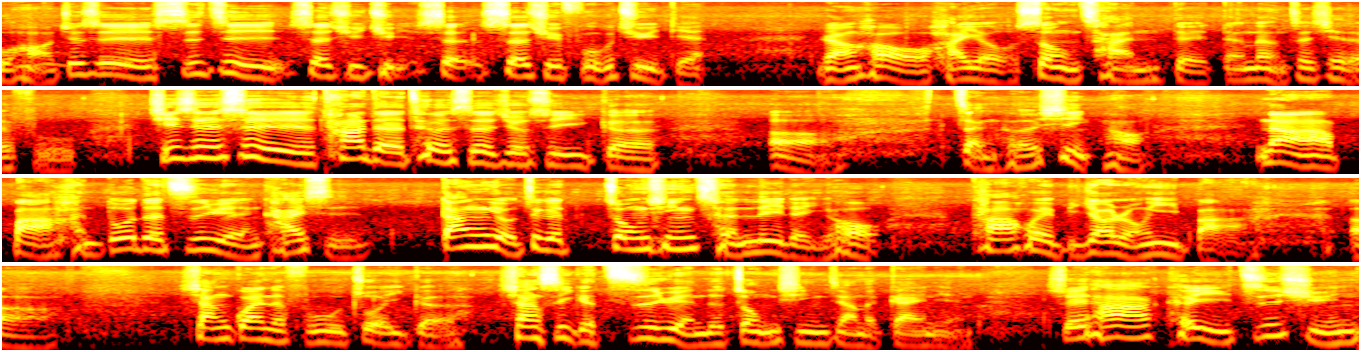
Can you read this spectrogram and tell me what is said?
务哈，就是私自社区据社社区服务据点。然后还有送餐，对，等等这些的服务，其实是它的特色，就是一个呃整合性哈。那把很多的资源开始，当有这个中心成立了以后，它会比较容易把呃相关的服务做一个像是一个资源的中心这样的概念，所以他可以咨询，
